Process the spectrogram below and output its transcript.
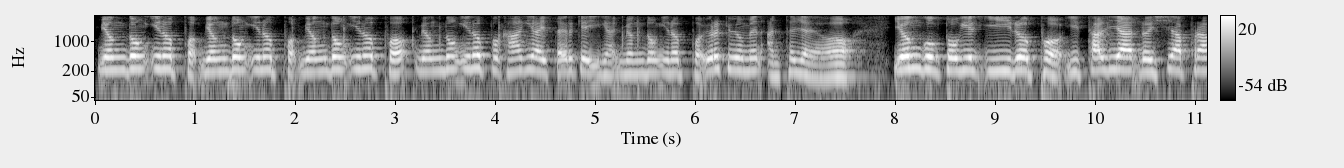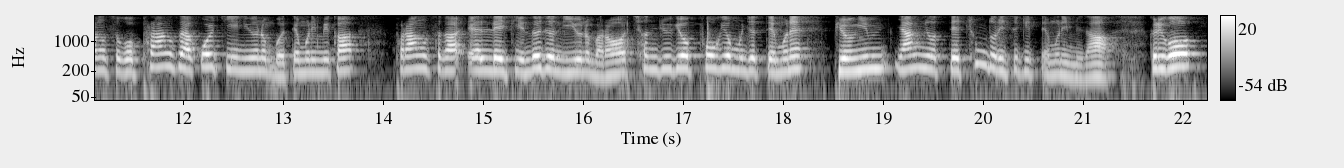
명동 인어퍼, 명동 인어퍼, 명동 인어퍼, 명동 인어퍼 가게가 있다. 이렇게 얘기해. 명동 인어퍼. 이렇게 외우면 안 틀려요. 영국, 독일, 이러프, 이탈리아, 러시아, 프랑스고 프랑스가 꼴찌인 이유는 뭐 때문입니까? 프랑스가 LAT 늦은 이유는 바로 천주교 포교 문제 때문에 병인양요 때 충돌이 있었기 때문입니다. 그리고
